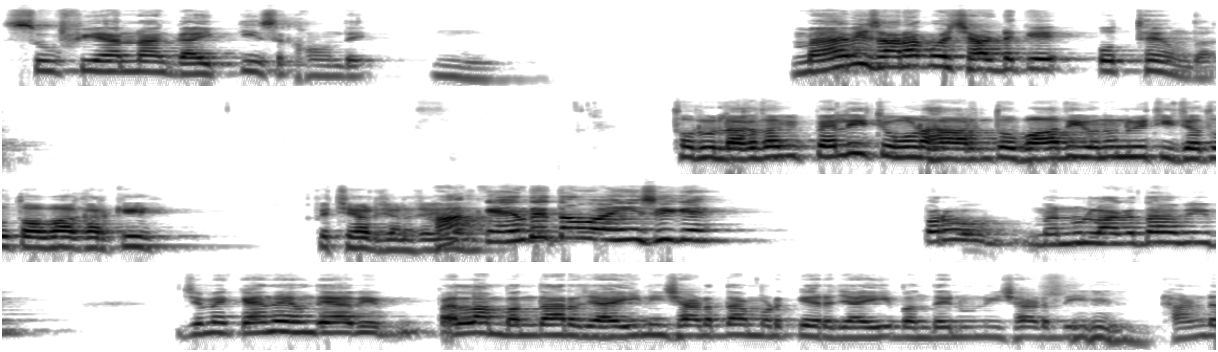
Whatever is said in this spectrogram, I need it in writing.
ਸੂਫੀਆਨਾ ਗਾਇਕੀ ਸਿਖਾਉਂਦੇ। ਹੂੰ। ਮੈਂ ਵੀ ਸਾਰਾ ਕੁਝ ਛੱਡ ਕੇ ਉੱਥੇ ਹੁੰਦਾ। ਤੁਹਾਨੂੰ ਲੱਗਦਾ ਵੀ ਪਹਿਲੀ ਚੋਣ ਹਾਰਨ ਤੋਂ ਬਾਅਦ ਹੀ ਉਹਨਾਂ ਨੂੰ ਇਹ ਚੀਜ਼ਾਂ ਤੋਂ ਤੌਬਾ ਕਰਕੇ ਪਿੱਛੇ ਹਟ ਜਾਣਾ ਹਾਂ ਚਾਹੀਦਾ ਕਹਿੰਦੇ ਤਾਂ ਉਹ ਐਂ ਸੀਗੇ। ਪਰ ਉਹ ਮੈਨੂੰ ਲੱਗਦਾ ਵੀ ਜਿਵੇਂ ਕਹਿੰਦੇ ਹੁੰਦੇ ਆ ਵੀ ਪਹਿਲਾਂ ਬੰਦਾ ਰਜਾਈ ਨਹੀਂ ਛੱਡਦਾ ਮੁੜ ਕੇ ਰਜਾਈ ਬੰਦੇ ਨੂੰ ਨਹੀਂ ਛੱਡਦੀ। ਠੰਡ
